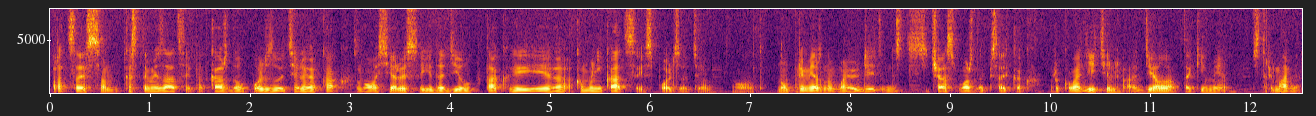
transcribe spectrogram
процессом кастомизации под каждого пользователя как самого сервиса Едодил, так и коммуникации с пользователем. Вот. Ну, примерно мою деятельность сейчас можно описать как руководитель отдела такими стримами.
